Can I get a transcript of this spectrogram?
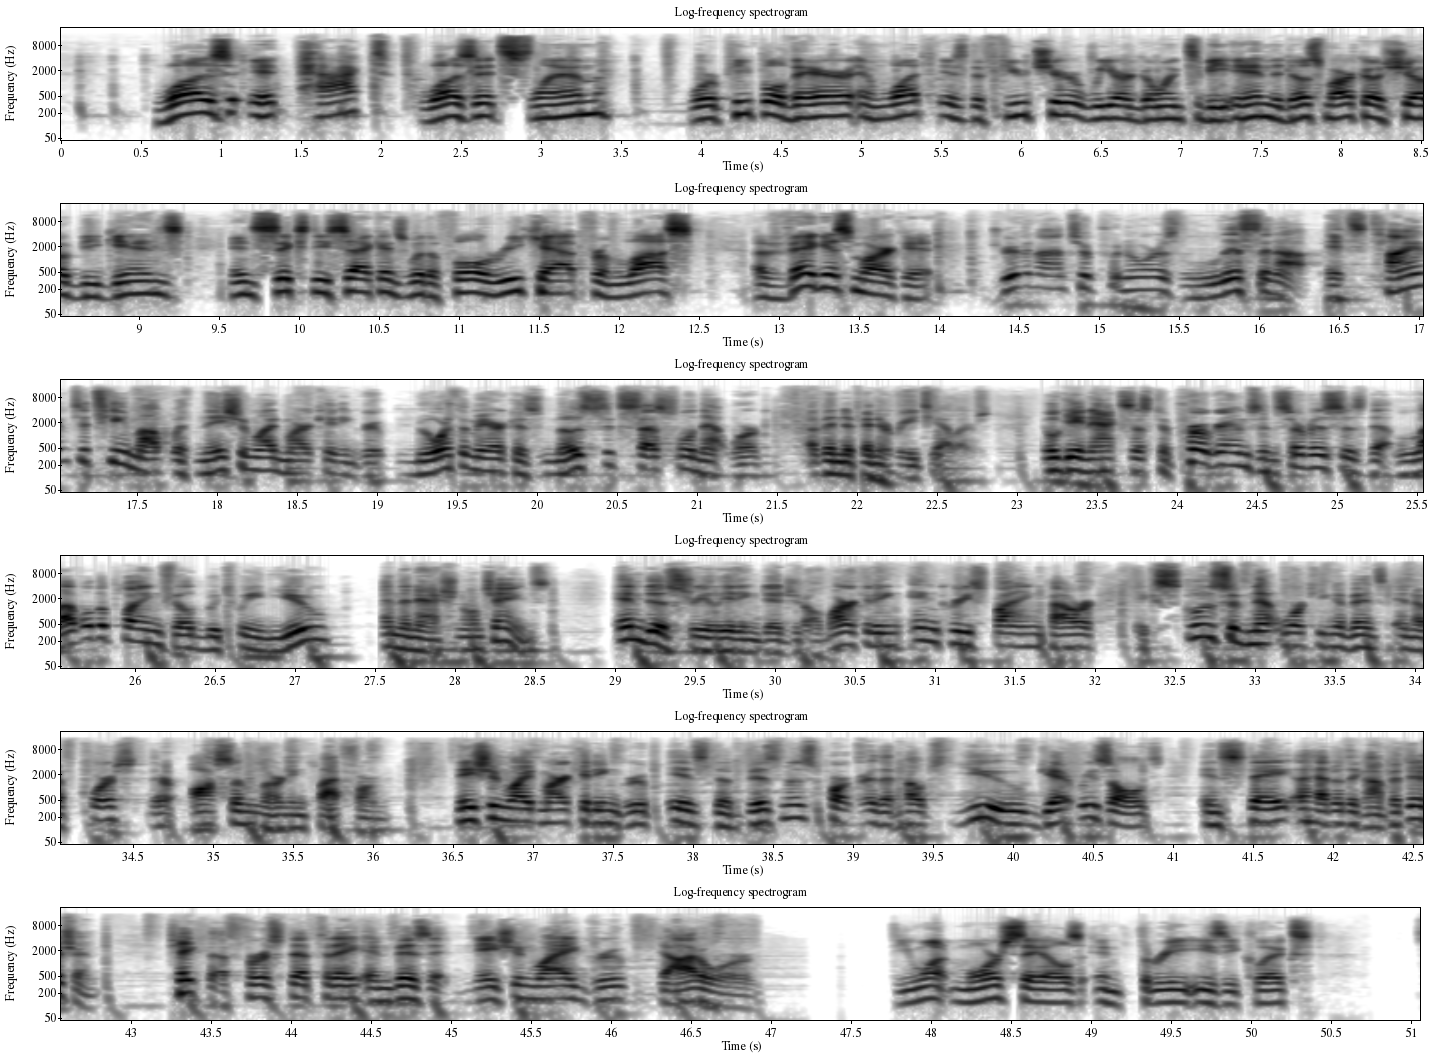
Was it packed? Was it slim? Were people there? And what is the future we are going to be in? The Dos Marcos show begins in 60 seconds with a full recap from Las Vegas market. Driven entrepreneurs, listen up. It's time to team up with Nationwide Marketing Group, North America's most successful network of independent retailers. You'll gain access to programs and services that level the playing field between you and the national chains. Industry leading digital marketing, increased buying power, exclusive networking events, and of course, their awesome learning platform. Nationwide Marketing Group is the business partner that helps you get results and stay ahead of the competition. Take the first step today and visit nationwidegroup.org. Do you want more sales in three easy clicks?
